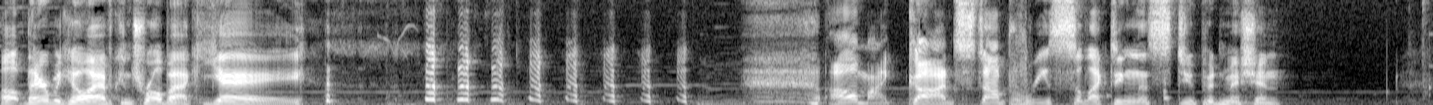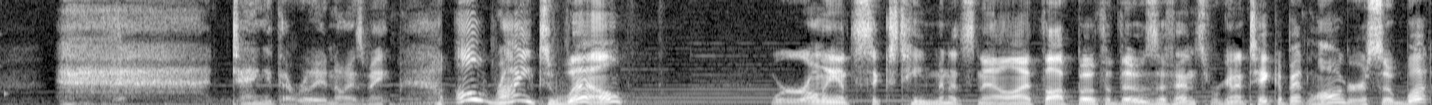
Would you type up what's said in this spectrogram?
Oh, there we go, I have control back, yay! oh my god, stop reselecting this stupid mission. Dang it, that really annoys me. Alright, well, we're only at 16 minutes now. I thought both of those events were going to take a bit longer. So what?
